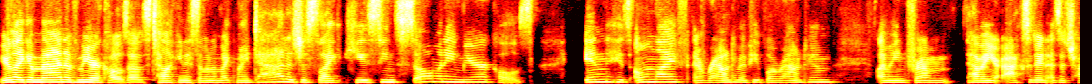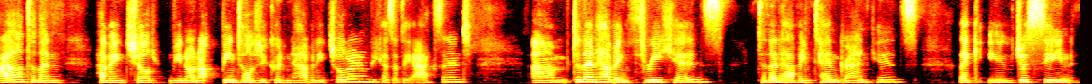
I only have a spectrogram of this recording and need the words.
you're like a man of miracles. I was talking to someone, I'm like, my dad is just like, he's seen so many miracles in his own life and around him and people around him. I mean, from having your accident as a child to then having children, you know, not being told you couldn't have any children because of the accident, um, to then having three kids, to then having 10 grandkids. Like you've just seen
